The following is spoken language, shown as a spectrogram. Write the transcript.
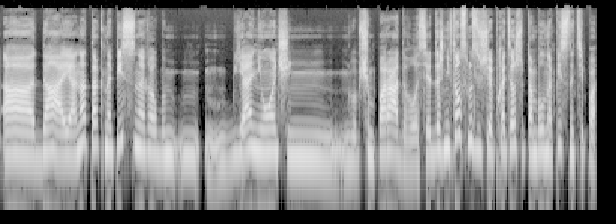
а, да, и она так написана, как бы я не очень, в общем, порадовалась. Это даже не в том смысле, что я бы хотела, чтобы там было написано, типа,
